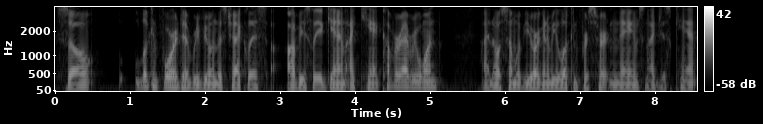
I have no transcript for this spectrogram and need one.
So, looking forward to reviewing this checklist. Obviously, again, I can't cover everyone. I know some of you are going to be looking for certain names, and I just can't.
